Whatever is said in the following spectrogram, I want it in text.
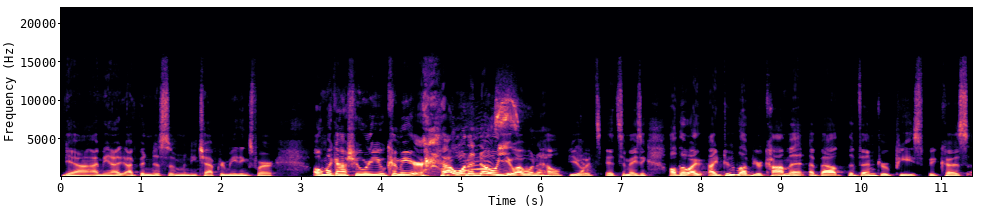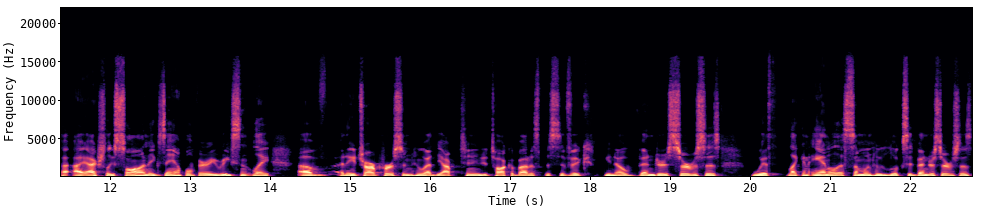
Yeah. I mean, I, have been to so many chapter meetings where, oh my gosh, who are you? Come here. I yes. want to know you. I want to help you. Yeah. It's, it's amazing. Although I, I do love your comment about the vendor piece because I actually saw an example very recently of an HR person who had the opportunity to talk about a specific, you know, vendor's services with like an analyst, someone who looks at vendor services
